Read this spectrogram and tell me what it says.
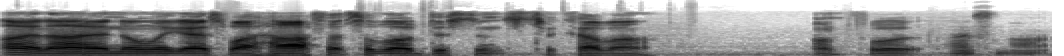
I don't know. It normally goes by half. That's a lot of distance to cover on foot. That's not.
